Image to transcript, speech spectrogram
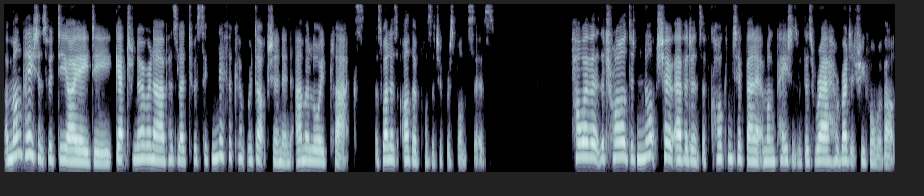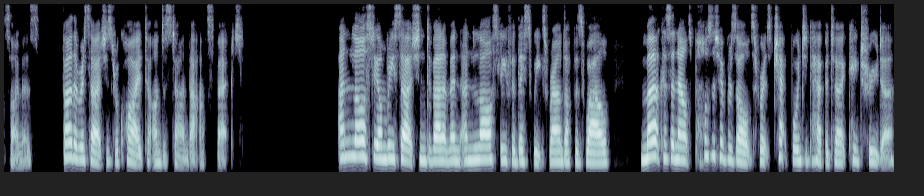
Among patients with DIAD, gantenerumab has led to a significant reduction in amyloid plaques, as well as other positive responses. However, the trial did not show evidence of cognitive benefit among patients with this rare hereditary form of Alzheimer's. Further research is required to understand that aspect. And lastly, on research and development, and lastly for this week's roundup as well, Merck has announced positive results for its checkpoint inhibitor Keytruda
